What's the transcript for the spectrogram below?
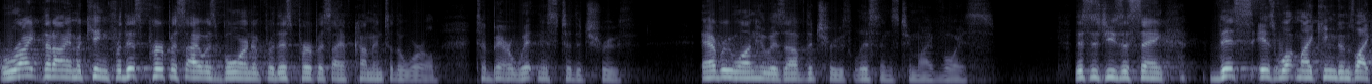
right that I am a king. For this purpose I was born, and for this purpose I have come into the world, to bear witness to the truth. Everyone who is of the truth listens to my voice. This is Jesus saying, this is what my kingdom's like.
